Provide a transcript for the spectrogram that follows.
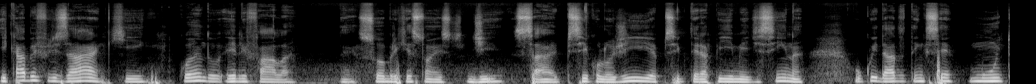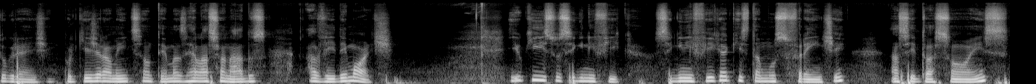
E cabe frisar que quando ele fala né, sobre questões de psicologia, psicoterapia e medicina, o cuidado tem que ser muito grande, porque geralmente são temas relacionados à vida e morte. E o que isso significa? Significa que estamos frente a situações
